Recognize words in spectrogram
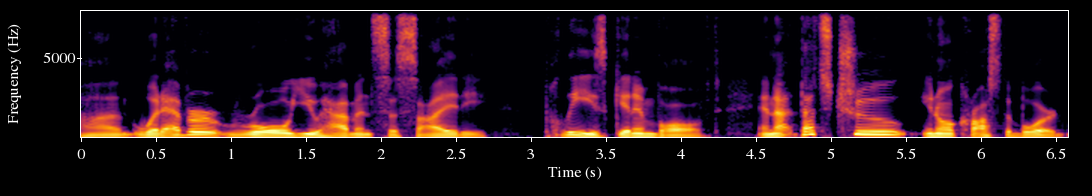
uh, whatever role you have in society, please get involved. And that, that's true, you know, across the board.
